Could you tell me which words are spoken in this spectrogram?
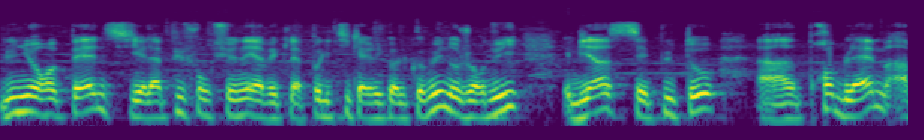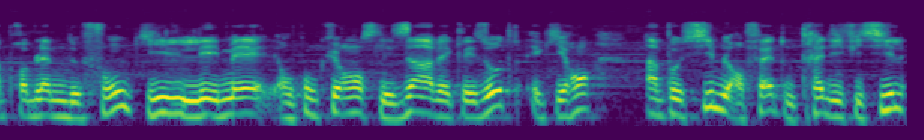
l'Union européenne, si elle a pu fonctionner avec la politique agricole commune aujourd'hui, eh bien c'est plutôt un problème, un problème de fond qui les met en concurrence les uns avec les autres et qui rend impossible en fait ou très difficile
